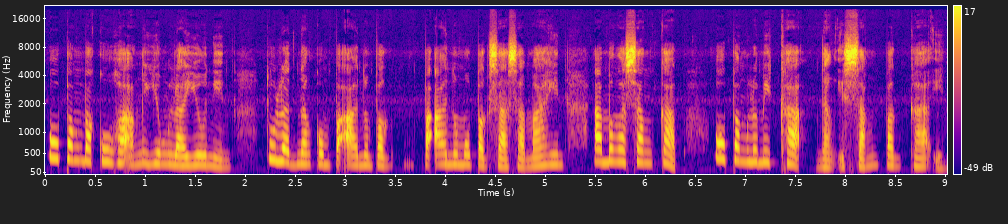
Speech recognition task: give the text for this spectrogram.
upang makuha ang iyong layunin tulad ng kung paano, pag, paano mo pagsasamahin ang mga sangkap upang lumikha ng isang pagkain.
